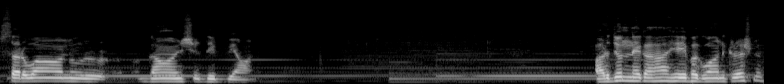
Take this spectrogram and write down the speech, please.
सर्वानुर्गांश दिव्यान। अर्जुन ने कहा, हे भगवान कृष्ण,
